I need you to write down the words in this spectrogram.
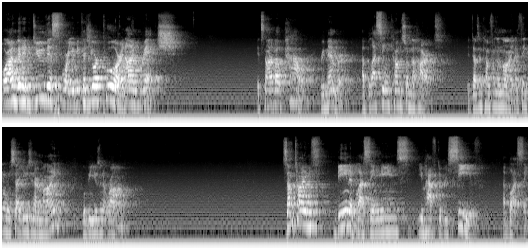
Or I'm going to do this for you because you're poor and I'm rich. It's not about power. Remember, a blessing comes from the heart, it doesn't come from the mind. I think when we start using our mind, we'll be using it wrong. Sometimes being a blessing means you have to receive a blessing.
